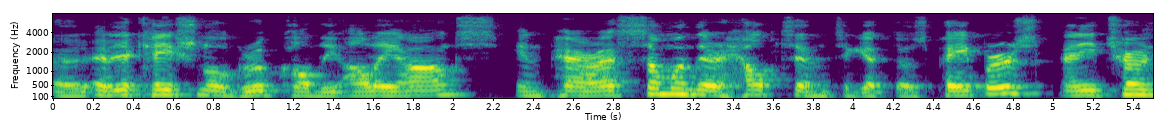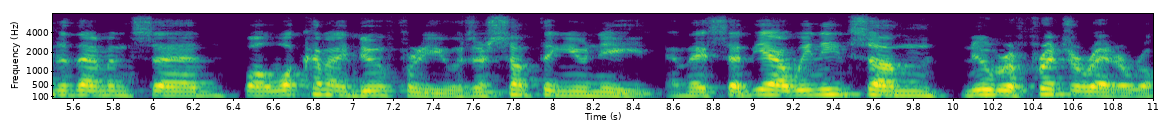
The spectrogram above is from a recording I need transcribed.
an educational group called the Alliance in Paris. Someone there helped him to get those papers, and he turned to them and said, "Well, what can I do for you? Is there something you need?" And they said, "Yeah, we need some new refrigerator re-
